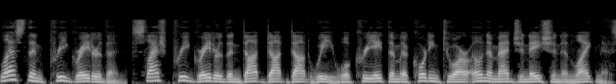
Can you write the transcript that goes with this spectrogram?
less than pre greater than slash pre greater than dot dot dot we will create them according to our own imagination and likeness.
